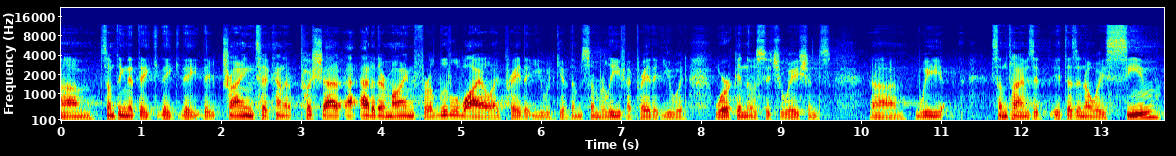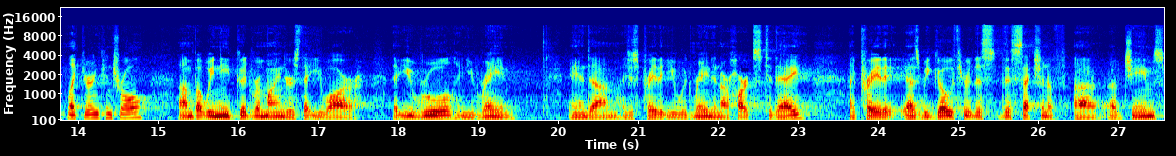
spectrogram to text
um, something that they, they, they, they're trying to kind of push out, out of their mind for a little while, I pray that you would give them some relief. I pray that you would work in those situations. Um, we sometimes it, it doesn't always seem like you're in control. Um, but we need good reminders that you are, that you rule and you reign. And um, I just pray that you would reign in our hearts today. I pray that as we go through this, this section of, uh, of James,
